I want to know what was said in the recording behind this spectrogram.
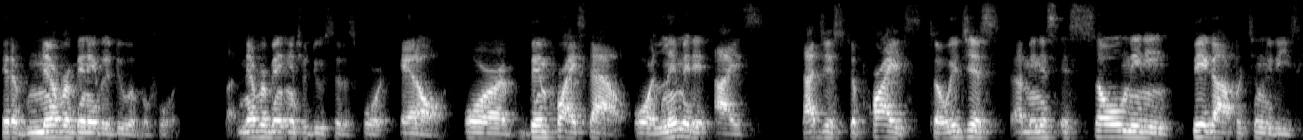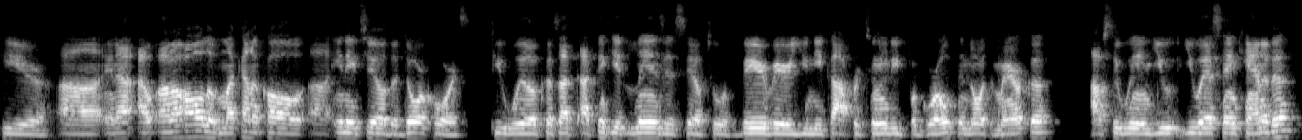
that have never been able to do it before, like never been introduced to the sport at all, or been priced out or limited ice not just the price. So it just, I mean, it's, it's so many big opportunities here. Uh, and I, I, all of them, I kind of call uh, NHL the dark horse, if you will, because I, I think it lends itself to a very, very unique opportunity for growth in North America. Obviously, we're in U, U.S. and Canada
